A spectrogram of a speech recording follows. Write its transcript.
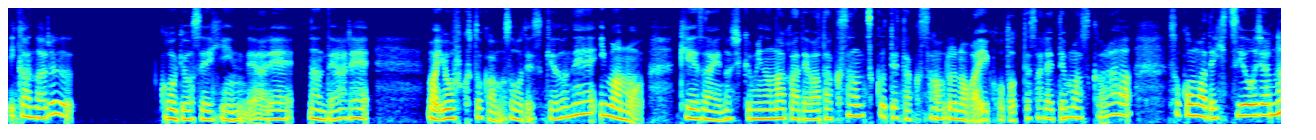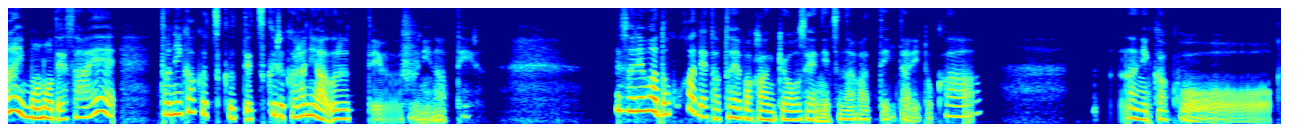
いかなる工業製品であれ何であれ、まあ、洋服とかもそうですけどね今の経済の仕組みの中ではたくさん作ってたくさん売るのがいいことってされてますからそこまで必要じゃないものでさえとにかく作って作るからには売るっていう風になっている。でそれはどこかで例えば環境汚染につながっていたりとか何かこう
